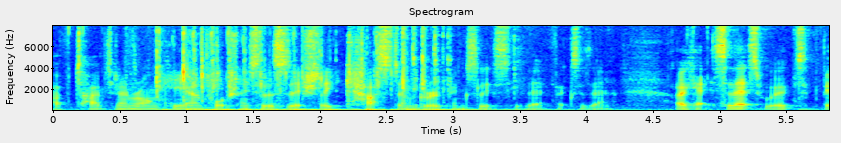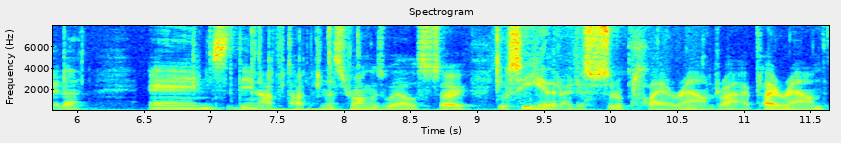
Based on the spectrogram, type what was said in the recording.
I've typed it in wrong here, unfortunately. So this is actually custom grouping. So let's see if that fixes that. Okay, so that's worked better and then I've typed in this wrong as well. So you'll see here that I just sort of play around right? I play around.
